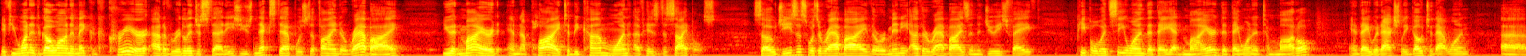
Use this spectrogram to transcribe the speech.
if you wanted to go on and make a career out of religious studies, your next step was to find a rabbi you admired and apply to become one of his disciples. So, Jesus was a rabbi. There were many other rabbis in the Jewish faith. People would see one that they admired, that they wanted to model, and they would actually go to that one, uh,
